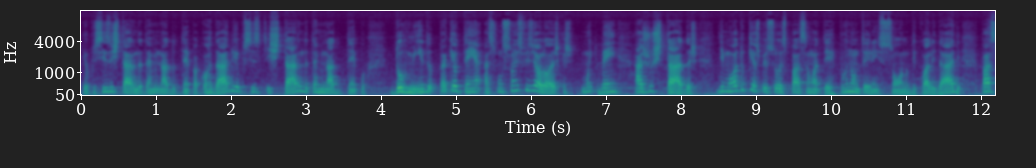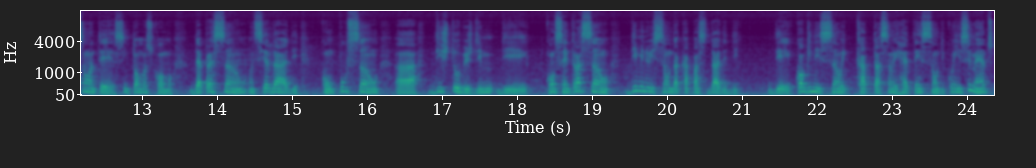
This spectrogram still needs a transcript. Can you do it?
Eu preciso estar um determinado tempo acordado e eu preciso estar um determinado tempo dormindo para que eu tenha as funções fisiológicas muito bem ajustadas, de modo que as pessoas passam a ter, por não terem sono de qualidade, passam a ter sintomas como depressão, ansiedade, compulsão, distúrbios de, de concentração, diminuição da capacidade de de cognição e captação e retenção de conhecimentos,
